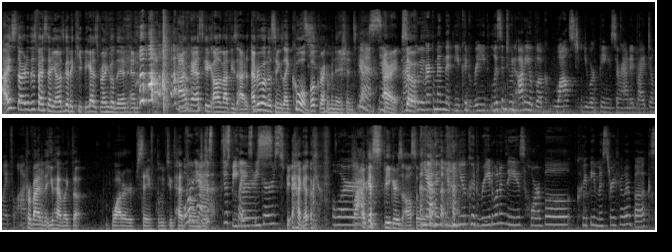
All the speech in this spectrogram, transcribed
I started this by saying I was going to keep you guys wrangled in, and I- I'm asking all about these otters. Everyone listening is like, "Cool, book recommendations." Yes. Yeah, yeah. All right, so- we recommend that you could read, listen to an audiobook whilst you were being surrounded by delightful otters. Provided that you have like the water-safe Bluetooth or headphones. yeah, or- just just play Speakers. speakers. Spe- I guess. Okay. Or Wow. I guess speakers also. work. Yeah, yeah. you could read one of these horrible, creepy mystery thriller books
